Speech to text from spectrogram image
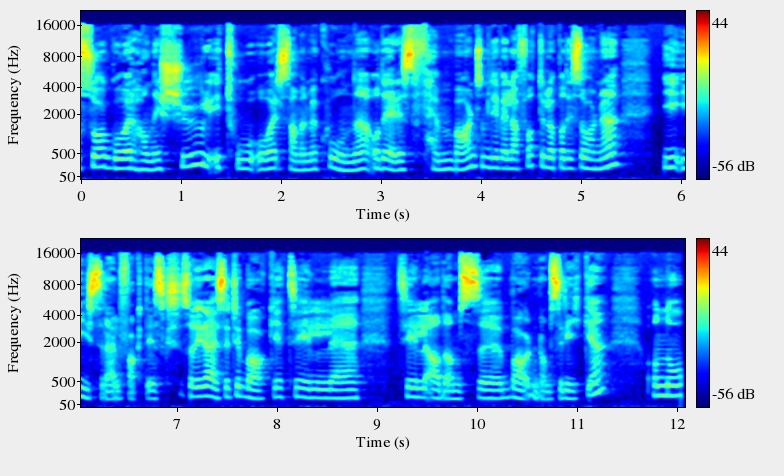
Og så går han i skjul i to år sammen med kone og deres fem barn, som de vel har fått i løpet av disse årene, i Israel, faktisk. Så de reiser tilbake til, eh, til Adams eh, barndomsrike. Og nå,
